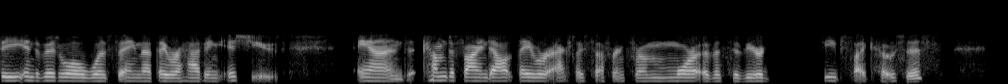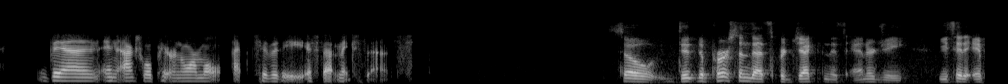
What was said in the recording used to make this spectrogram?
the individual was saying that they were having issues and come to find out they were actually suffering from more of a severe deep psychosis than an actual paranormal activity if that makes sense So, did the person that's projecting this energy, you said it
